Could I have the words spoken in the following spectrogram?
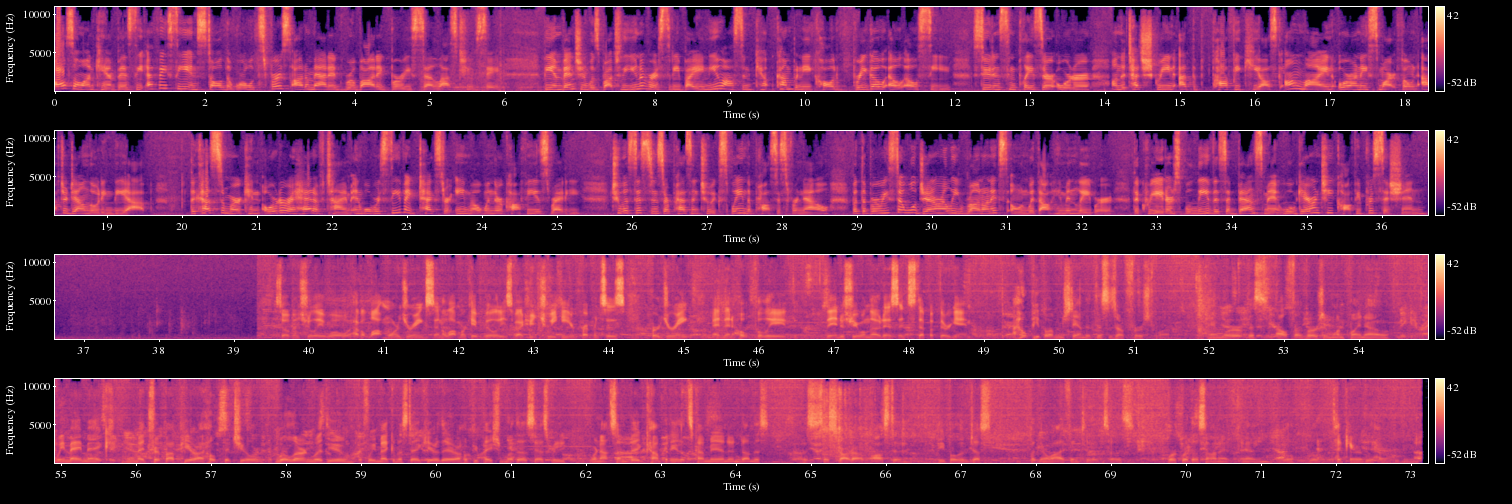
Also on campus, the FAC installed the world's first automated robotic barista last Tuesday. The invention was brought to the university by a new Austin co- company called Briggo LLC. Students can place their order on the touchscreen at the coffee kiosk online or on a smartphone after downloading the app. The customer can order ahead of time and will receive a text or email when their coffee is ready. Two assistants are present to explain the process for now, but the barista will generally run on its own without human labor. The creators believe this advancement will guarantee coffee precision. So eventually we'll have a lot more drinks and a lot more capabilities of actually tweaking your preferences per drink, and then hopefully the industry will notice and step up their game. I hope people understand that this is our first one, and we're this alpha version 1.0. We may make, we may trip up here. I hope that you'll we'll learn with you. If we make a mistake here or there, I hope you're patient with us as we we're not some big company that's come in and done this. This is a startup, Austin. People who've just put their life into it. So it's work with us on it, and we'll, we'll take care of you however you need.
